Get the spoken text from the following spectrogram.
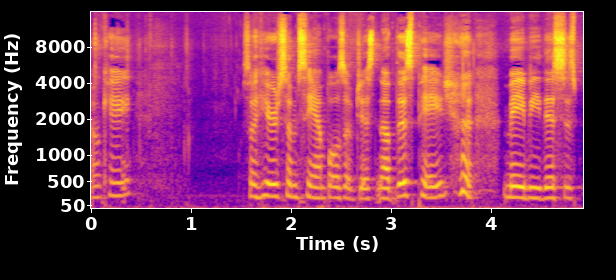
Okay. So here's some samples of just, now this page, maybe this is,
